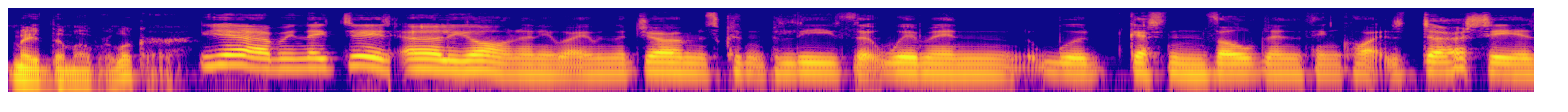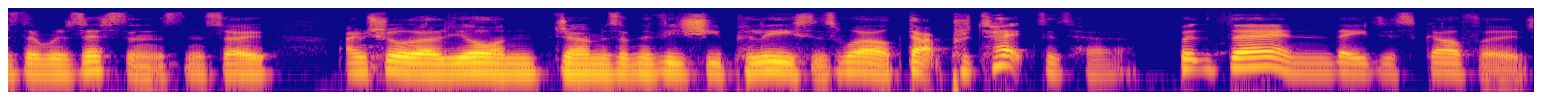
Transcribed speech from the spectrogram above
made them overlook her. Yeah, I mean, they did early on anyway. I mean, the Germans couldn't believe that women would get involved in anything quite as dirty as the resistance. And so I'm sure early on, Germans and the Vichy police as well, that protected her. But then they discovered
